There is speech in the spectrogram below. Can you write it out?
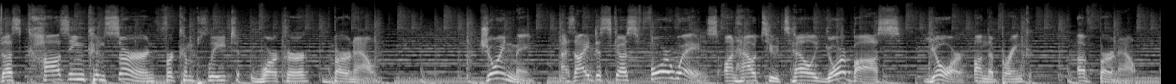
thus causing concern for complete worker burnout. Join me as I discuss four ways on how to tell your boss you're on the brink of burnout.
